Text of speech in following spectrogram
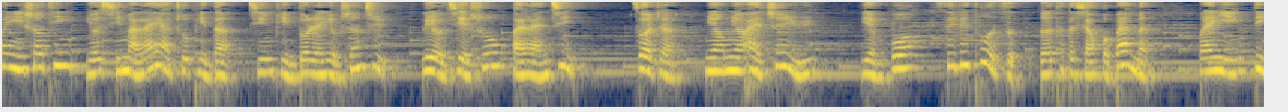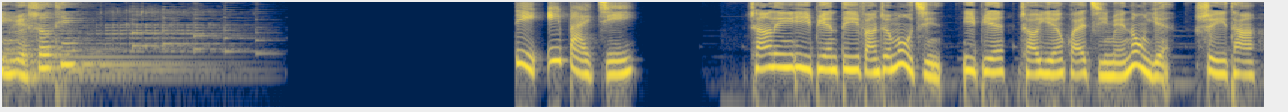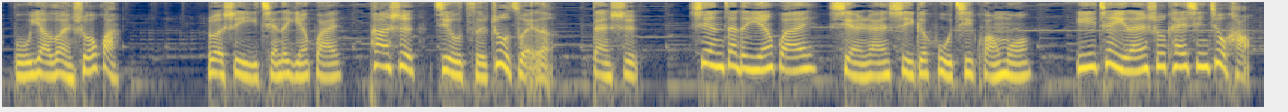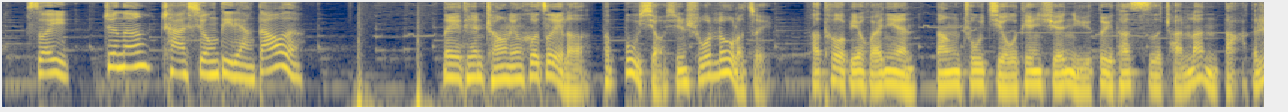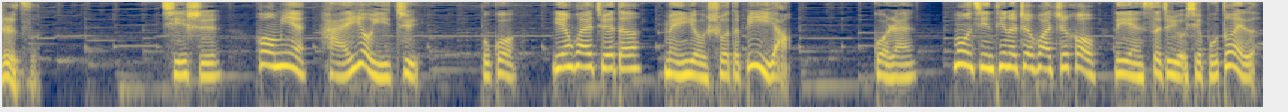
欢迎收听由喜马拉雅出品的精品多人有声剧《六界书怀兰记》，作者喵喵爱吃鱼，演播 CV 兔子和他的小伙伴们。欢迎订阅收听。第一百集，长林一边提防着木槿，一边朝严怀挤眉弄眼，示意他不要乱说话。若是以前的严怀，怕是就此住嘴了。但是现在的严怀显然是一个护妻狂魔，一切以兰叔开心就好，所以只能插兄弟两刀了。那天长陵喝醉了，他不小心说漏了嘴。他特别怀念当初九天玄女对他死缠烂打的日子。其实后面还有一句，不过严怀觉得没有说的必要。果然，木槿听了这话之后，脸色就有些不对了。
